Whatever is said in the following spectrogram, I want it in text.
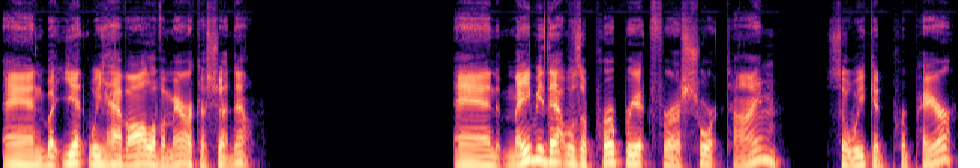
And but yet we have all of America shut down. And maybe that was appropriate for a short time so we could prepare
